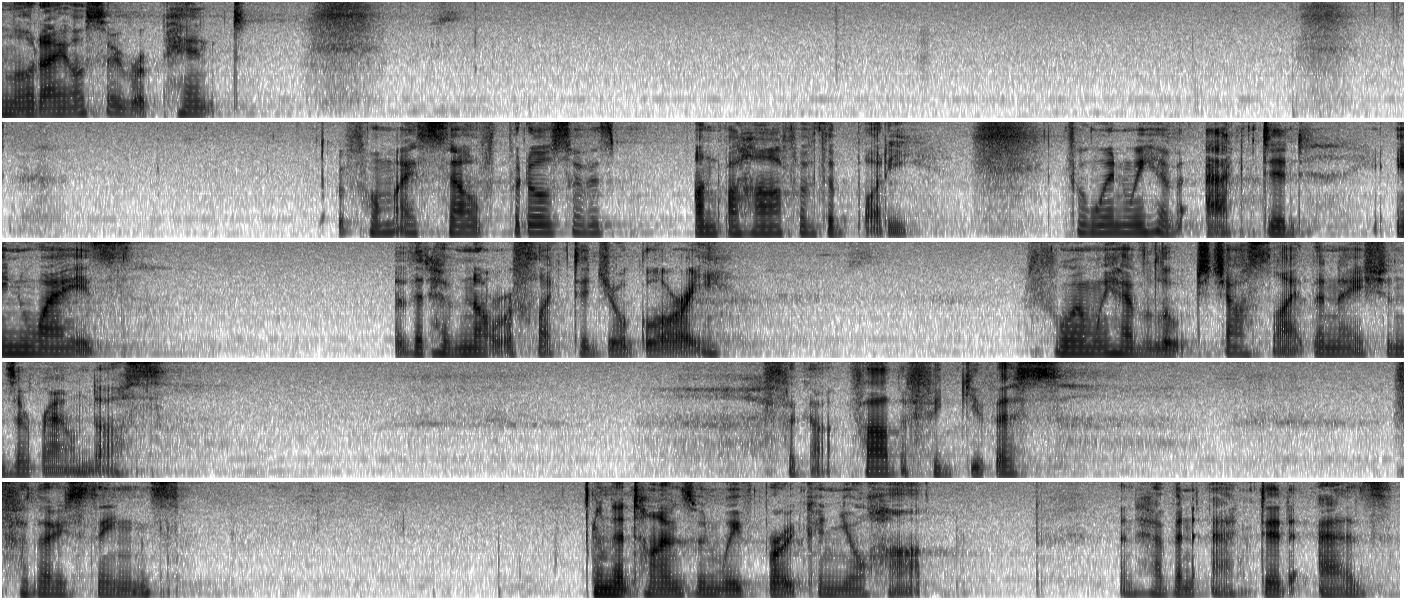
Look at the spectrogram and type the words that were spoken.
And Lord, I also repent. For myself, but also as on behalf of the body, for when we have acted in ways that have not reflected your glory, for when we have looked just like the nations around us. Father, forgive us for those things and the times when we've broken your heart and haven't acted as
